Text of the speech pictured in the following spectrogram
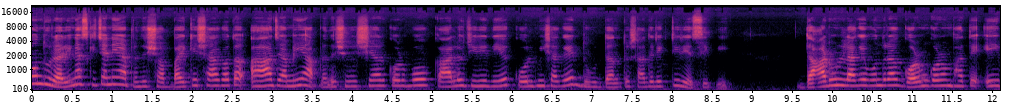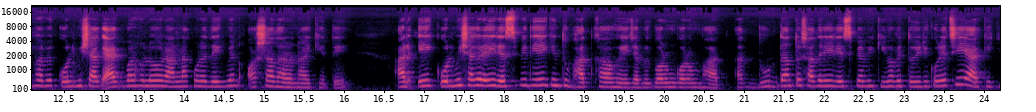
বন্ধুরা, রিনাস কিচেনে আপনাদের সবাইকে স্বাগত। আজ আমি আপনাদের সঙ্গে শেয়ার করব কালো জিরে দিয়ে কলমি শাকের দুর্দান্ত স্বাদের একটি রেসিপি দারুণ লাগে বন্ধুরা, গরম গরম ভাতে এইভাবে কলমি শাক একবার হলেও রান্না করে দেখবেন, অসাধারণ হয় খেতে। আর এই কলমি শাকের এই রেসিপি দিয়েই কিন্তু ভাত খাওয়া হয়ে যাবে গরম গরম ভাত। আর দুর্দান্ত স্বাদের এই রেসিপি আমি কীভাবে তৈরি করেছি আর কি কি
